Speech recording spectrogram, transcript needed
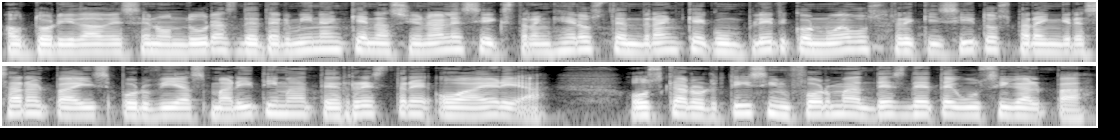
Autoridades en Honduras determinan que nacionales y extranjeros tendrán que cumplir con nuevos requisitos para ingresar al país por vías marítima, terrestre o aérea. Óscar Ortiz informa desde Tegucigalpa.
